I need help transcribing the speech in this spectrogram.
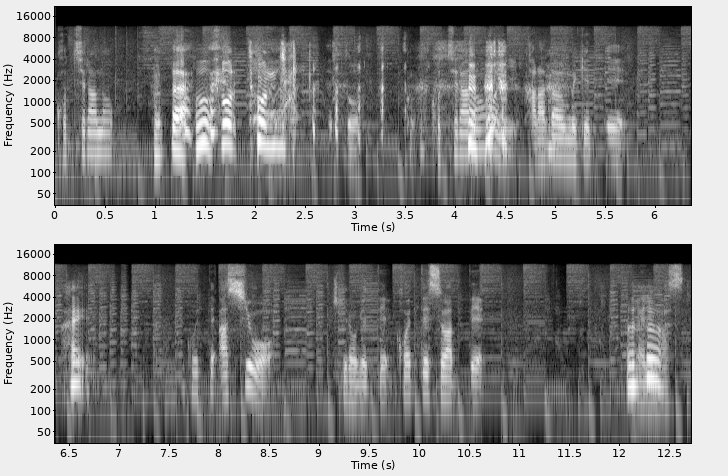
こちらの、飛んじゃっえっと、ここちらの方に体を向けて、た。はい。こうやって足を広げて、こうやって座ってやります。こ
